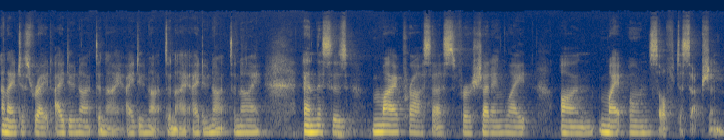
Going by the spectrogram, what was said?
And I just write, I do not deny, I do not deny, I do not deny. And this is my process for shedding light on my own self deception.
